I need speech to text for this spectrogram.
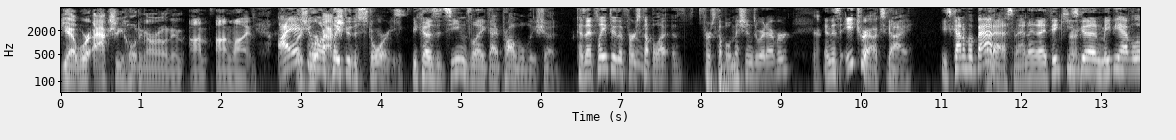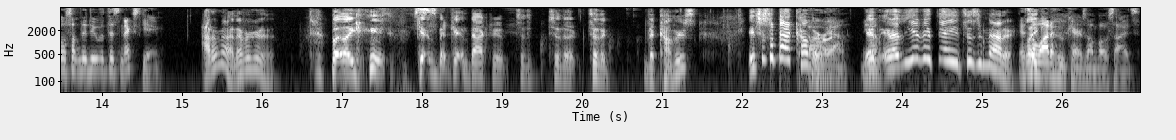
yeah, we're actually holding our own in on online. I actually we're want to play through the story because it seems like I probably should. Because I played through the first couple uh, first couple missions or whatever, Yeah. and this Atriox guy, he's kind of a badass man, and I think he's Right. gonna maybe have a little something to do with this next game. I don't know. I never heard of it, but like getting getting back to to the to the to the the covers, it's just a bad cover. Oh, yeah. Yeah. And, and at the end of the day, it doesn't matter. It's like, a lot of who cares on both sides.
